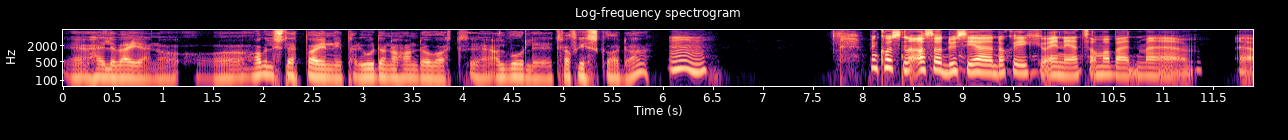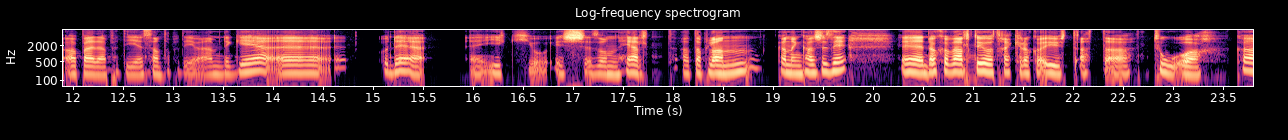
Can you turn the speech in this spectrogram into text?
eh, hele veien. Og, og har vel steppa inn i perioder når han da ble eh, alvorlig trafikkskada. Mm. Men hvordan, altså Du sier dere gikk jo inn i et samarbeid med eh, Arbeiderpartiet, Senterpartiet og MDG. Eh, og det eh, gikk jo ikke sånn helt etter planen, kan en kanskje si. Dere valgte jo å trekke dere ut etter to år. Hva,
